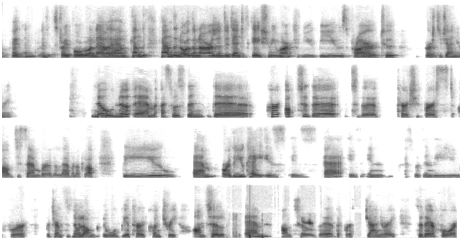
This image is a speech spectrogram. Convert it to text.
okay, and, straightforward one now. Um, can can the Northern Ireland identification remark be used prior to 1st of January? No, no. Um, I suppose the the up to the to the 31st of December at 11 o'clock, the EU um, or the UK is is uh, is in I suppose in the EU for for terms it's no longer it won't be a third country until um, until the the 1st of January. So therefore,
